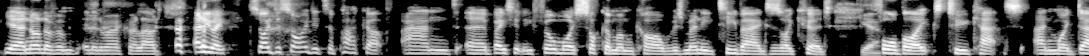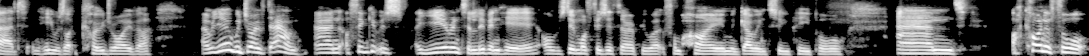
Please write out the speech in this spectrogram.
yeah, none of them in America are allowed. Anyway, so I decided to pack up and uh, basically fill my soccer mum car with as many tea bags as I could. Yeah. Four bikes, two cats, and my dad, and he was like co-driver. And yeah, we drove down. And I think it was a year into living here. I was doing my physiotherapy work from home and going to people. And I kind of thought,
